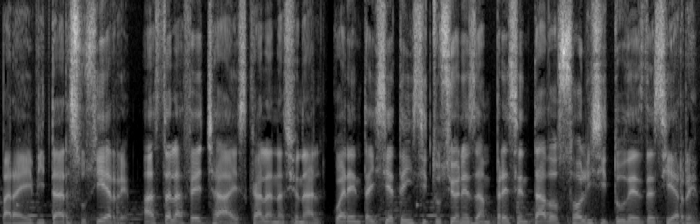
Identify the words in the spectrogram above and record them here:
para evitar su cierre. Hasta la fecha, a escala nacional, 47 instituciones han presentado solicitudes de cierre.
